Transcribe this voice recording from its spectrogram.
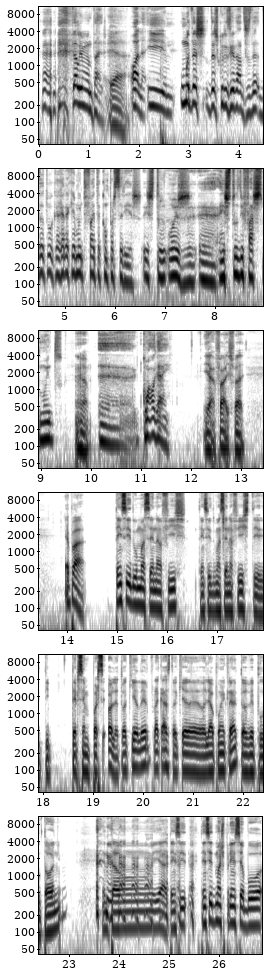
Télio Monteiro. Yeah. Olha, e uma das, das curiosidades da, da tua carreira é que é muito feita com parcerias. Isto hoje eh, em estúdio faz-se muito Yeah. eh, com alguém. Yeah, faz, faz. Epá, tem sido uma cena fixe tem sido uma cena fixe, tipo, ter sempre parceiro. Olha, estou aqui a ler, por acaso, estou aqui a olhar para um ecrã, estou a ver Plutónio. Então, yeah, tem, sido, tem sido uma experiência boa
